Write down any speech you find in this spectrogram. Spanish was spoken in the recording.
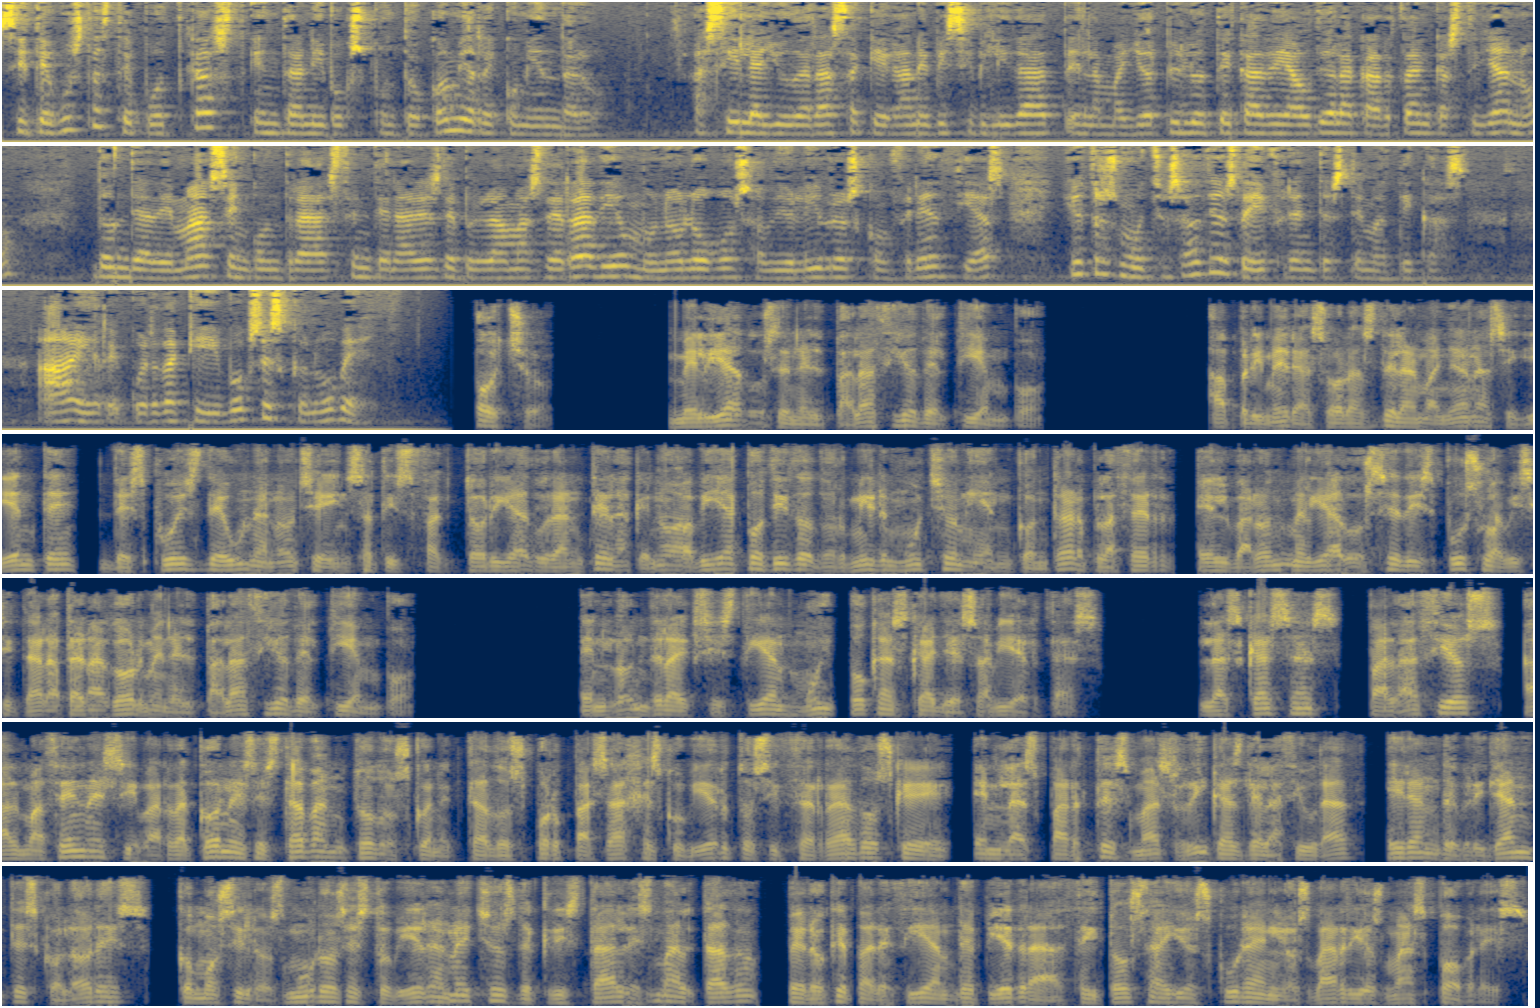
Si te gusta este podcast, entra en ivox.com y recomiéndalo. Así le ayudarás a que gane visibilidad en la mayor biblioteca de audio a la carta en castellano, donde además encontrarás centenares de programas de radio, monólogos, audiolibros, conferencias y otros muchos audios de diferentes temáticas. Ah, y recuerda que iVox es con V. 8. Meliados en el Palacio del Tiempo. A primeras horas de la mañana siguiente, después de una noche insatisfactoria durante la que no había podido dormir mucho ni encontrar placer, el barón Meliadus se dispuso a visitar a Taragorm en el Palacio del Tiempo. En Londres existían muy pocas calles abiertas. Las casas, palacios, almacenes y barracones estaban todos conectados por pasajes cubiertos y cerrados que, en las partes más ricas de la ciudad, eran de brillantes colores, como si los muros estuvieran hechos de cristal esmaltado, pero que parecían de piedra aceitosa y oscura en los barrios más pobres.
